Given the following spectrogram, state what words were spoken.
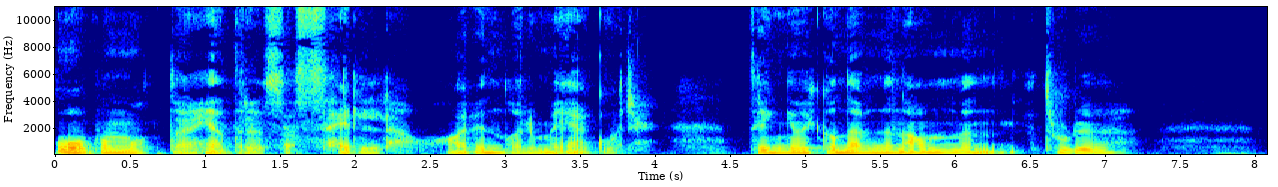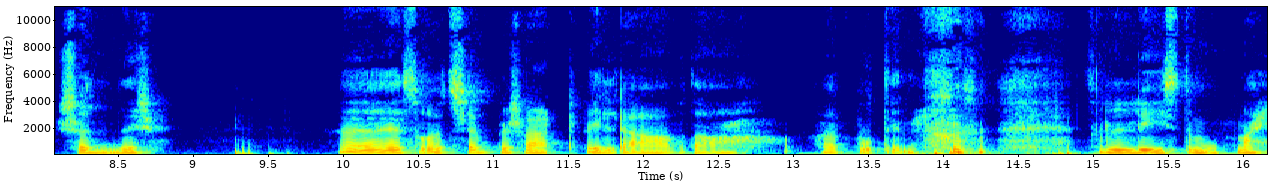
og på en måte hedre seg selv har enorme egoer. Trenger jo ikke å nevne navn, men jeg tror du skjønner. Eh, jeg så et kjempesvært bilde av da Putin som lyste mot meg.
